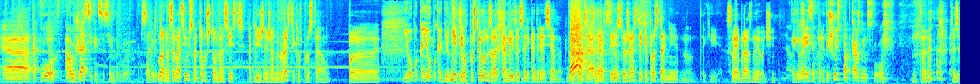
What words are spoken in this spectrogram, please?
Э, так вот, а ужастик это совсем другое, абсолютно. Ладно, согласимся на том, что у нас есть отличный жанр ужастиков, просто по... Его пока, его пока нет. Нет, его, потому что его называют комедия Сарика Андреасяна. Да, Есть- да, да, есть, ужастики, просто они, ну, такие своеобразные очень. Как говорится, подпишусь под каждым словом. То есть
